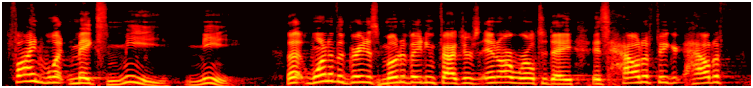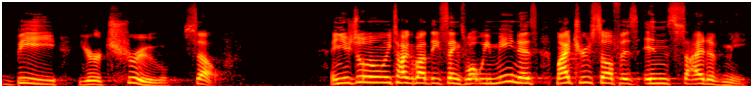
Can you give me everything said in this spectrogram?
Find what makes me me. That one of the greatest motivating factors in our world today is how to figure how to be your true self. And usually, when we talk about these things, what we mean is my true self is inside of me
